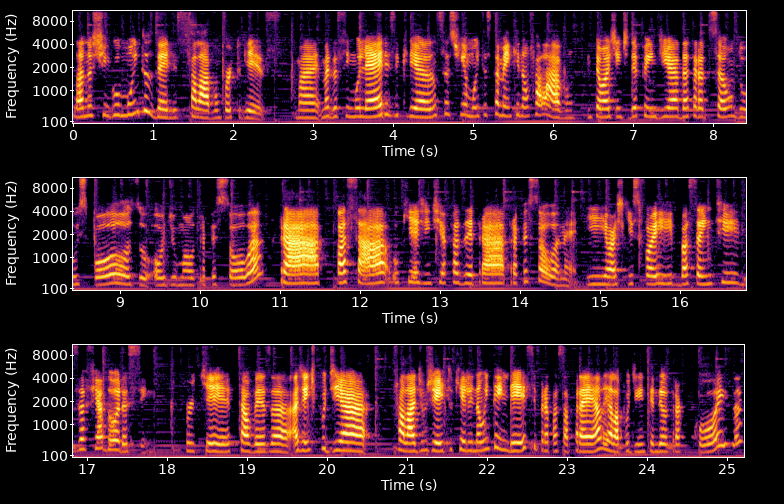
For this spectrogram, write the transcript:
Lá no Xingu, muitos deles falavam português. Mas, mas, assim, mulheres e crianças tinha muitas também que não falavam. Então a gente dependia da tradução do esposo ou de uma outra pessoa para passar o que a gente ia fazer para a pessoa, né? E eu acho que isso foi bastante desafiador, assim, porque talvez a, a gente podia falar de um jeito que ele não entendesse para passar para ela e ela podia entender outra coisa.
